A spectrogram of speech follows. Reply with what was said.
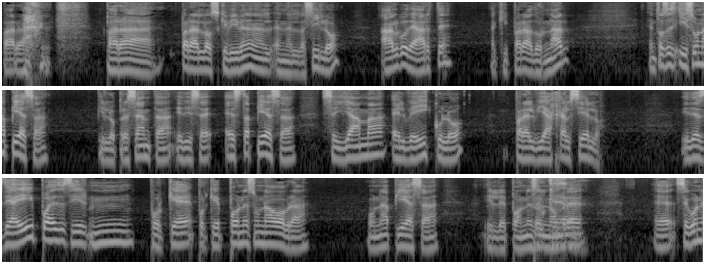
para, para, para los que viven en el, en el asilo, algo de arte aquí para adornar. Entonces hizo una pieza y lo presenta y dice, esta pieza se llama el vehículo para el viaje al cielo. Y desde ahí puedes decir, mm, ¿por, qué, ¿por qué pones una obra, una pieza, y le pones ¿Pero el nombre? Eh, según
